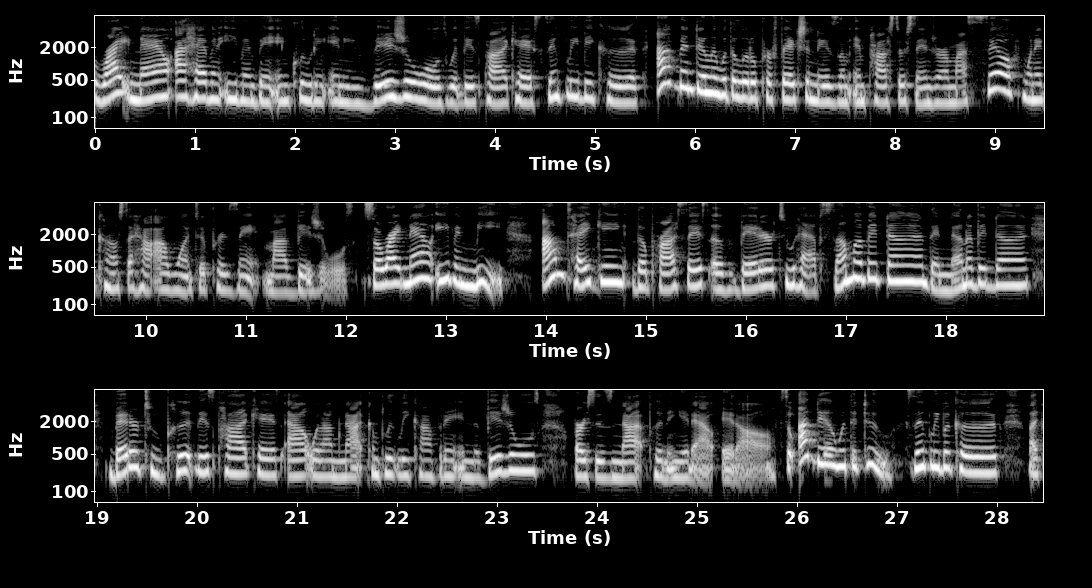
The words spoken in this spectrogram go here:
Right now, I haven't even been including any visuals with this podcast simply because I've been dealing with a little perfectionism imposter syndrome myself when it comes to how I want to present my visuals. So, right now, even me, I'm taking the process of better to have some of it done than none of it done. Better to put this podcast out when I'm not completely confident in the visuals versus not putting it out at all. So I deal with it too, simply because, like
